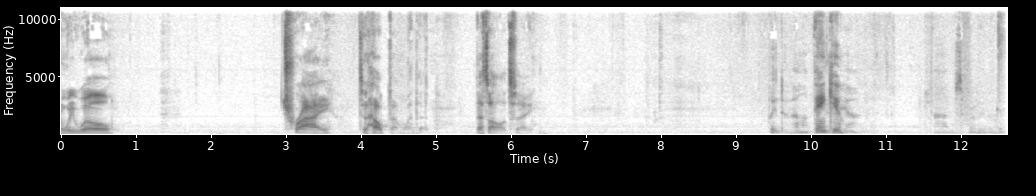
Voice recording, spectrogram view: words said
then we will try to help them with it. That's all I'd say. We develop Thank you. area. Um, so where we would get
